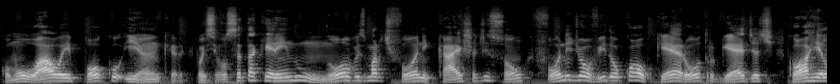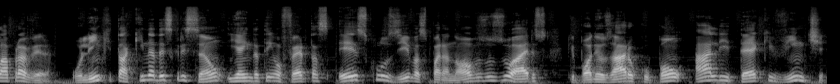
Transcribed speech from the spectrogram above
como Huawei, Poco e Anker. Pois se você está querendo um novo smartphone, caixa de som, fone de ouvido ou qualquer outro gadget, corre lá para ver. O link está aqui na descrição e ainda tem ofertas exclusivas para novos usuários que podem usar o cupom ALITEC20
